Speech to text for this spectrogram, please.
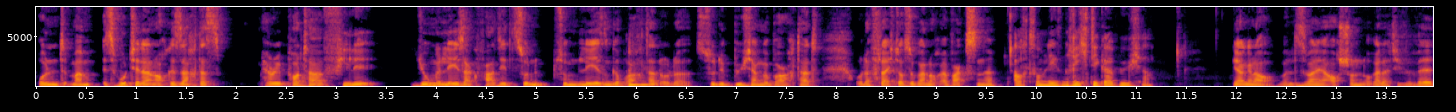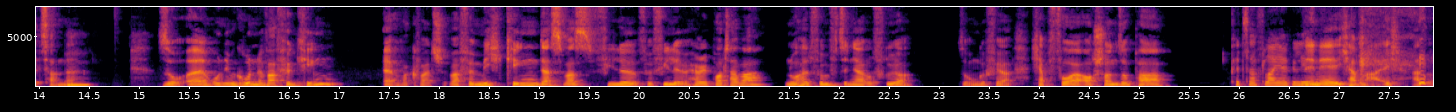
Und man, es wurde ja dann auch gesagt, dass Harry Potter viele junge Leser quasi zu, zum Lesen gebracht Mhm. hat oder zu den Büchern gebracht hat. Oder vielleicht auch sogar noch Erwachsene. Auch zum Lesen richtiger Bücher. Ja, genau, weil das waren ja auch schon relative Wälzer, ne? Mhm. So, äh, und im Grunde war für King, äh, war Quatsch, war für mich King das, was viele, für viele Harry Potter war, nur halt 15 Jahre früher, so ungefähr. Ich habe vorher auch schon so ein paar, Pizza-Flyer nee, gelesen. nee, ich habe ich, also,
